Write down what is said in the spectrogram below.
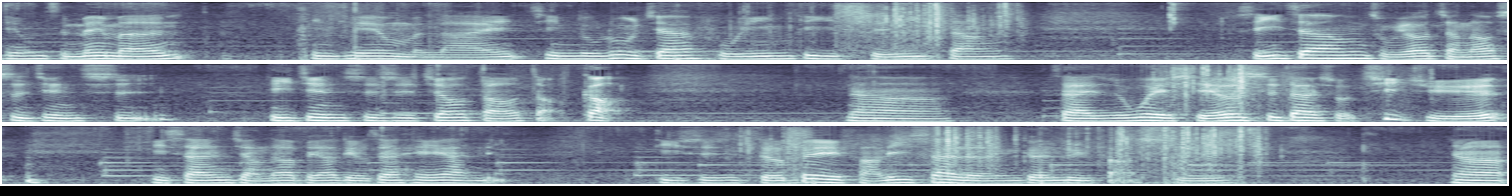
弟兄姊妹们，今天我们来进入路加福音第十一章。十一章主要讲到四件事，第一件事是教导祷告，那再就是为邪恶世代所弃绝。第三讲到不要留在黑暗里，第四是责备法利赛人跟律法师。那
